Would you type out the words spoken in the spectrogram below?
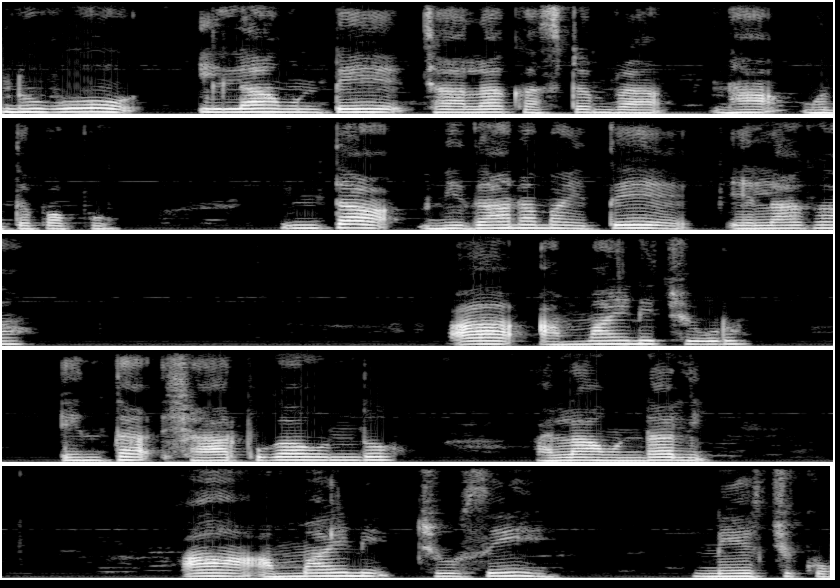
నువ్వు ఇలా ఉంటే చాలా కష్టంరా నా ముద్దపప్పు. ఇంత నిదానమైతే ఎలాగా? ఆ అమ్మాయిని చూడు. ఎంత షార్ప్గా ఉందో అలా ఉండాలి. ఆ అమ్మాయిని చూసి నేర్చుకో.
